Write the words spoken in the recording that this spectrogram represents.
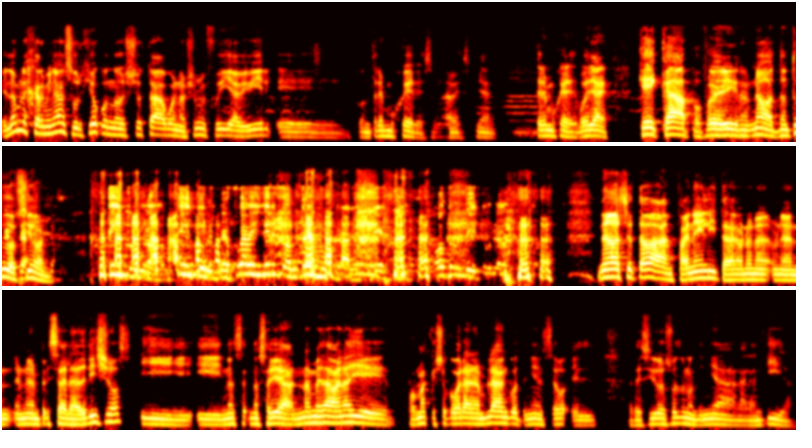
El nombre germinal surgió cuando yo estaba, bueno, yo me fui a vivir eh, con tres mujeres una vez. mirá, tres mujeres. Voy a, qué capo, fue No, no tuve opción. Título, título, me fue a vivir con tres mujeres. Otro título. No, yo estaba en Fanelli, estaba en una, empresa de ladrillos y, no, sa- no sabía, no me daba nadie, por más que yo cobrara en blanco, tenía el, el recibo de sueldo, no tenía garantía.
